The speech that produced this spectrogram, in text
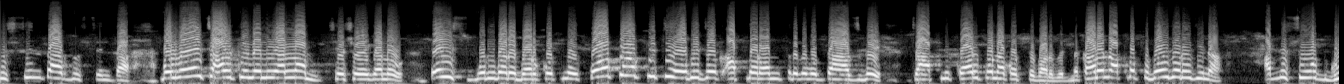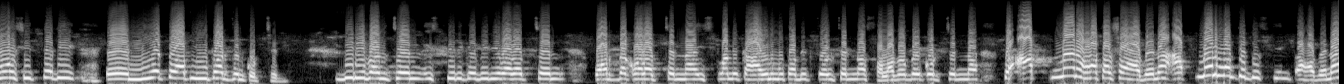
দুশ্চিন্তা আর দুশ্চিন্তা। বলবেন এই চাল কিনে নিয়ে আনলাম, শেষ হয়ে গেল। এই পরিবারে বরকত নেই। কত কিছু অভিযোগ আপনার অন্তরের মধ্যে আসবে যা আপনি কল্পনা করতে পারবেন না। কারণ আপনার তো বৈধ রুজি না আপনি সুদ, ঘুষ ইত্যাদি নিয়ে তো আপনি উপার্জন করছেন। বিড়ি বাঁধছেন স্ত্রীকে বিড়ি বাজাচ্ছেন পর্দা করাচ্ছেন না, ইসলামিক আইন মোতাবেক চলছেন না সলাদবে করছেন না। তো আপনার হতাশা হবে না, আপনার মধ্যে দুশ্চিন্তা হবে না,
